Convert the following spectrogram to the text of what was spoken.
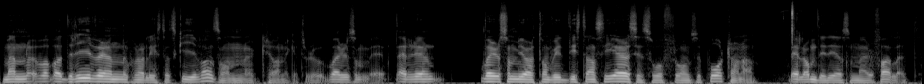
Men vad, vad driver en journalist att skriva en sån krönika tror du? Vad är det som, är det, vad är det som gör att de vill distansera sig så från supportrarna? Eller om det är det som är fallet.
